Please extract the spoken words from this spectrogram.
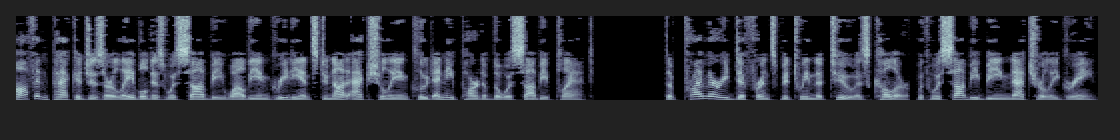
Often packages are labeled as wasabi while the ingredients do not actually include any part of the wasabi plant. The primary difference between the two is color, with wasabi being naturally green.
